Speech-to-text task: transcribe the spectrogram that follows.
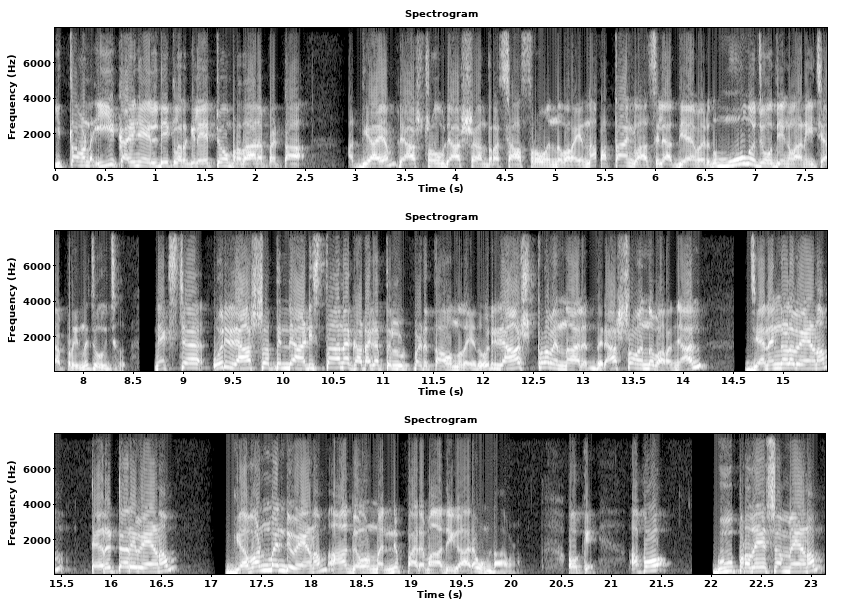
ഇത്തവണ ഈ കഴിഞ്ഞ എൽ ഡി ക്ലർക്കിൽ ഏറ്റവും പ്രധാനപ്പെട്ട അധ്യായം രാഷ്ട്രവും രാഷ്ട്രതന്ത്ര ശാസ്ത്രവും എന്ന് പറയുന്ന പത്താം ക്ലാസ്സിലെ അധ്യായം വരുന്നു. മൂന്ന് ചോദ്യങ്ങളാണ് ഈ ചാപ്റ്ററിൽ നിന്ന് ചോദിച്ചത്. നെക്സ്റ്റ് ഒരു രാഷ്ട്രത്തിന്റെ അടിസ്ഥാന ഘടകത്തിൽ ഉൾപ്പെടുത്താവുന്നത് ഏത്? ഒരു രാഷ്ട്രം എന്നാൽ എന്ത്? രാഷ്ട്രം എന്ന് പറഞ്ഞാൽ ജനങ്ങൾ വേണം ടെറിട്ടറി വേണം ഗവൺമെന്റ് വേണം ആ ഗവൺമെന്റിന് പരമാധികാരം ഉണ്ടാവണം. ഓക്കെ. അപ്പോ ഭൂപ്രദേശം വേണം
